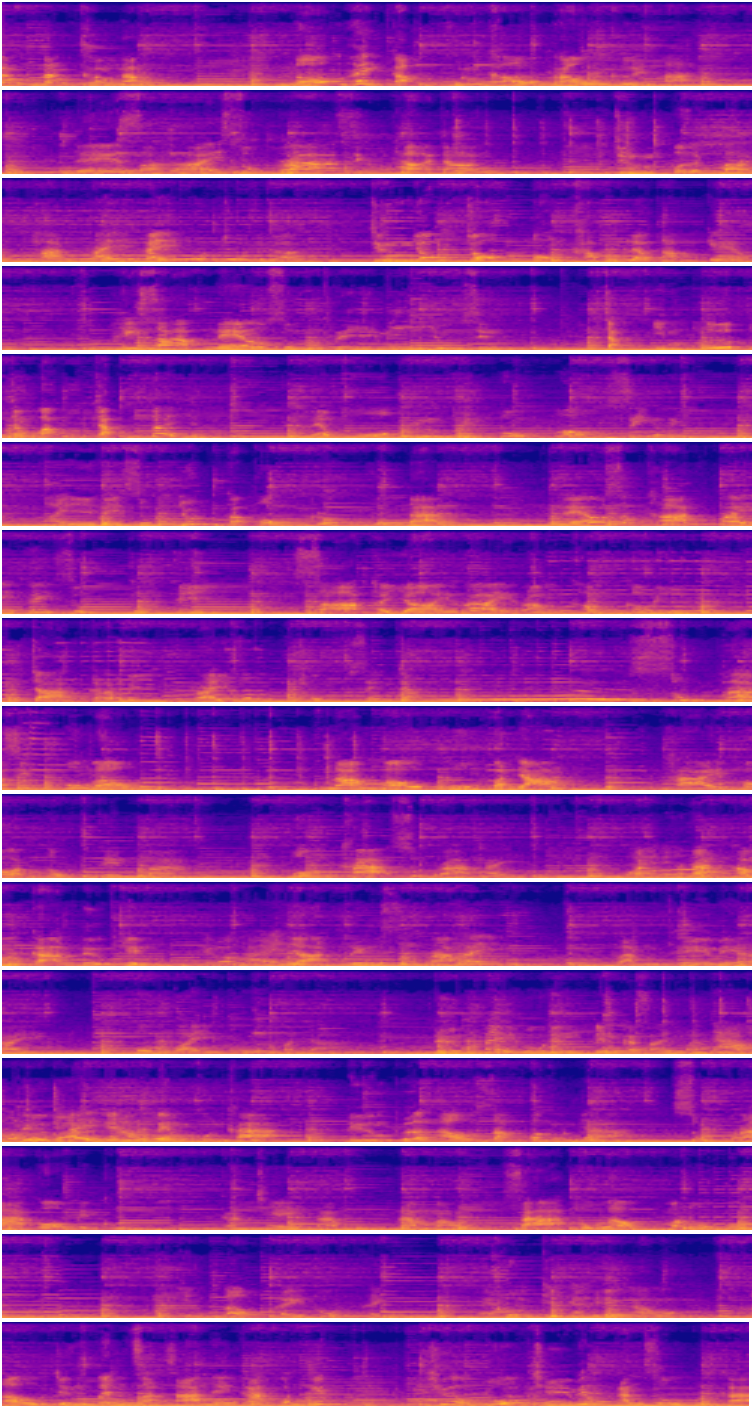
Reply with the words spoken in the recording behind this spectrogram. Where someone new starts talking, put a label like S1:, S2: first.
S1: ช่างนั่งคำนับ น้อมให้กับขุนเขาเราเคยผ่าน เดสหายสุราสิทธาจารย์ จึงเปิดบ้านผ่านไทยให้คนชนจึงยกจอกตอกคำแล้วต่ำแก้ว ให้ทราบแนวสุนทรีมีอยู่สิ้น จักอิ่มเอิบจังหวะจักได้ยิน แล้วโผพินพินโปกโลกเสรีไปให้สุดยุทธภพครบทุกด้าน แล้วสถานไปให้สุดทุกที่ สาธยายร่ายรำคำกวี จากกระบี่ไร้คมชมแสงจันสุภาษิตวงเล่า น้ำเมาภูมิปัญญา ถ่ายทอดตกเทนมาบ่มค่าสุราไทย วัฒนธรรมการดื่มกินหยาดรินสุราให้กลั่นเทเมรัยบ่มไว้ภูมิปัญญา ดื่มให้รู้เห็นเป็นกระใสดื่มให้เห็นเป็นคุณค่า ดื่มเพื่อเอาสัพพคุณยา สุราก็เป็นคุณกระแช่น้ำบุน้ำเมา สาโทเหล่ามโนมงกินเหล้าให้โทษให้คุณคุณคิดพิดึงเอาเราจึงเป็นสัสารแห่งการค้นคิด เชื่อมโยงชีวิตอันทรงคุณค่า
